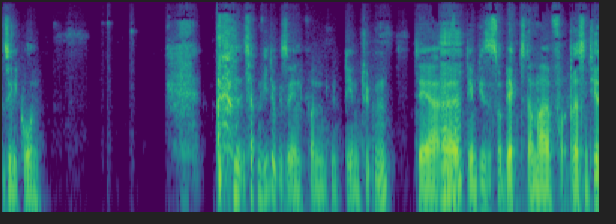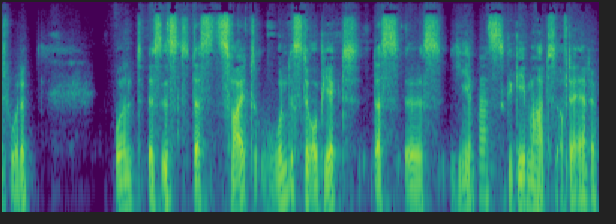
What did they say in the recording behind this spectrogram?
Silikon. Ich habe ein Video gesehen von dem Typen, der äh, mhm. dem dieses Objekt dann mal präsentiert wurde. Und es ist das zweitrundeste Objekt, das es jemals gegeben hat auf der Erde.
